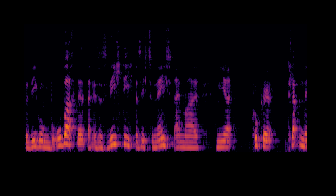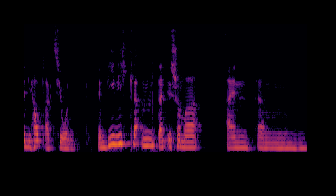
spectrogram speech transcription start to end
Bewegungen beobachte, dann ist es wichtig, dass ich zunächst einmal mir gucke, klappen denn die Hauptaktionen? Wenn die nicht klappen, dann ist schon mal ein, ähm,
